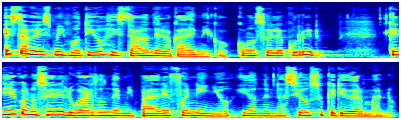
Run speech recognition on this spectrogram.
Esta vez mis motivos distaban de lo académico, como suele ocurrir. Quería conocer el lugar donde mi padre fue niño y donde nació su querido hermano.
